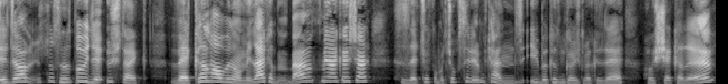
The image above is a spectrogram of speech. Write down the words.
e, devam istiyorsanız bu videoya 3 like ve kanalıma abone olmayı, like atmayı ben unutmayın arkadaşlar. Sizleri çok ama çok seviyorum. Kendinize iyi bakın. Görüşmek üzere. Hoşçakalın.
